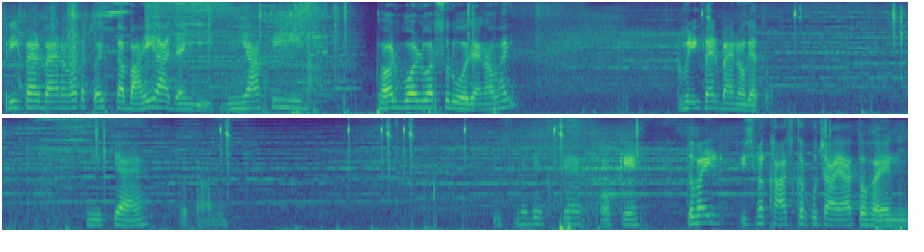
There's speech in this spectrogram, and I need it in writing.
फ्री फायर बैन होगा तो कोई तबाही आ जाएँगी। दुनिया की थर्ड वर्ल्ड वॉर शुरू हो जाएगा भाई। फ्री फायर बैन हो गया तो। ये क्या है? पता नहीं। इसमें देखते हैं। ओके। तो भाई, इसमें खास कर कुछ आया तो है नहीं।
